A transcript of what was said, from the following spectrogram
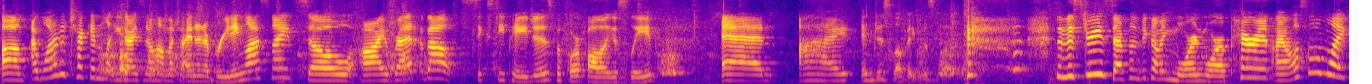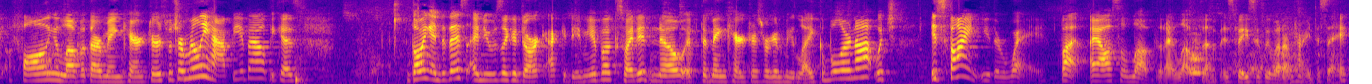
Um, I wanted to check in and let you guys know how much I ended up reading last night. So I read about 60 pages before falling asleep and I am just loving this book. the mystery is definitely becoming more and more apparent. I also am like falling in love with our main characters, which I'm really happy about because going into this, I knew it was like a dark academia book, so I didn't know if the main characters were gonna be likable or not, which is fine either way, but I also love that I love them is basically what I'm trying to say.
